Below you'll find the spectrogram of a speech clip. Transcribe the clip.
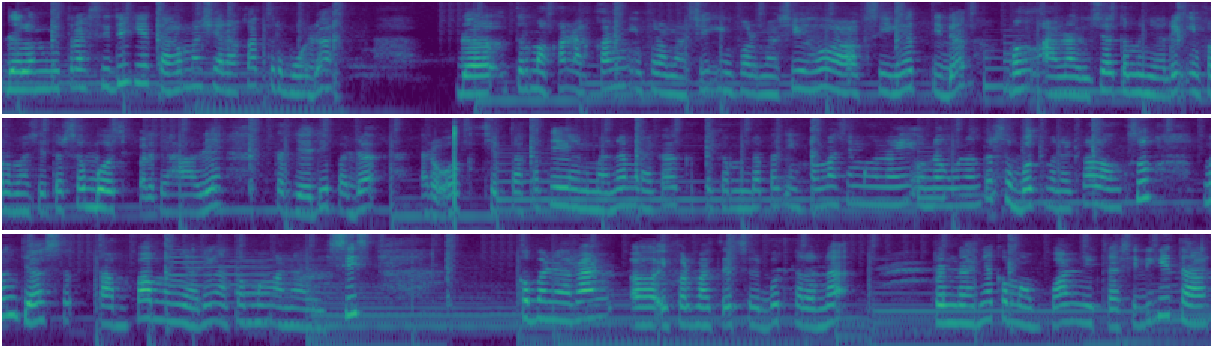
dalam literasi digital masyarakat termudah termakan akan informasi-informasi hoax sehingga tidak menganalisa atau menyaring informasi tersebut seperti halnya terjadi pada RUU Cipta Kerja yang di mana mereka ketika mendapat informasi mengenai undang-undang tersebut mereka langsung menjas tanpa menyaring atau menganalisis kebenaran uh, informasi tersebut karena rendahnya kemampuan literasi digital.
